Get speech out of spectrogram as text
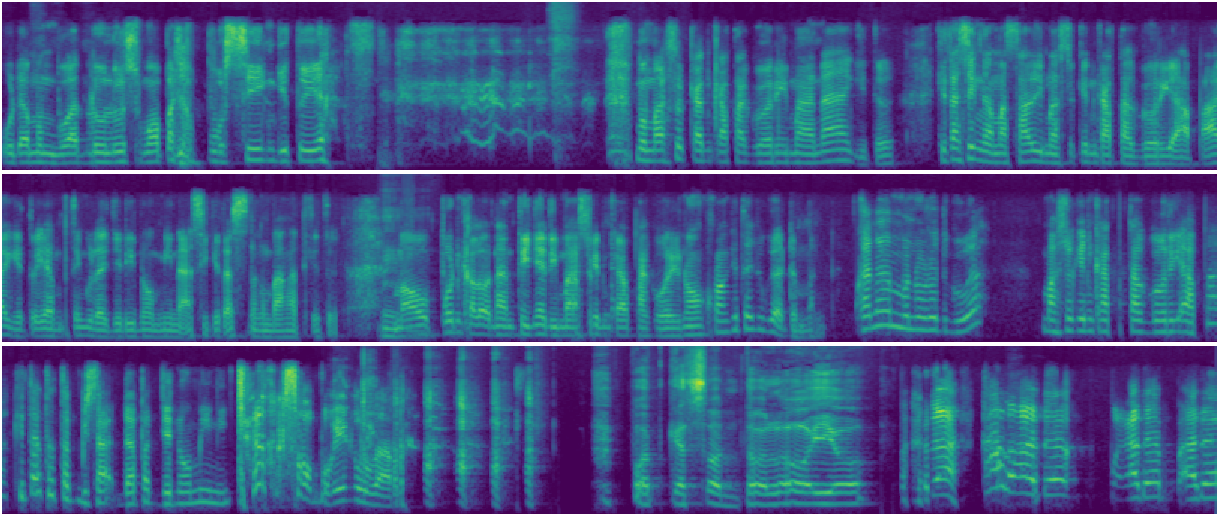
udah membuat lulu semua pada pusing gitu ya. Memasukkan kategori mana gitu. Kita sih nggak masalah dimasukin kategori apa gitu. Yang penting udah jadi nominasi kita seneng banget gitu. Hmm. maupun kalau nantinya dimasukin kategori nongkrong kita juga demen. Karena menurut gue masukin kategori apa kita tetap bisa dapat genomini sombongnya keluar podcast Sontoloyo. Nah, kalau ada ada ada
